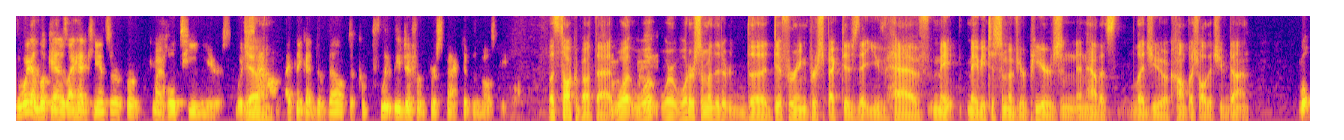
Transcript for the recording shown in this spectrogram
the way I look at it is I had cancer for my whole teen years, which yeah. is how I think I developed a completely different perspective than most people. Let's talk about that. What what what are some of the the differing perspectives that you have may, maybe to some of your peers and, and how that's led you to accomplish all that you've done? Well,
